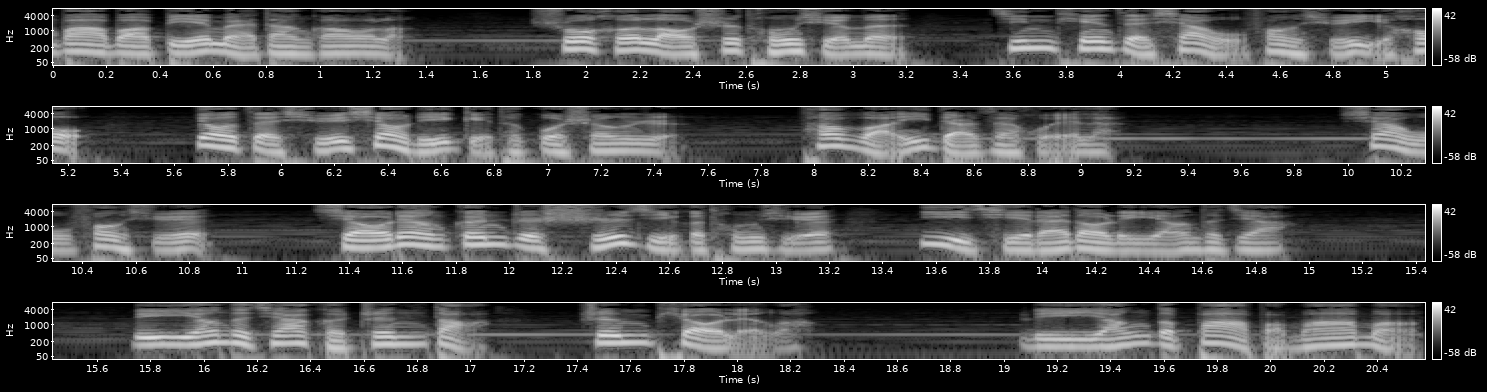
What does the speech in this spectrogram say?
爸爸别买蛋糕了，说和老师同学们今天在下午放学以后要在学校里给他过生日，他晚一点再回来。下午放学，小亮跟着十几个同学一起来到李阳的家，李阳的家可真大，真漂亮啊！李阳的爸爸妈妈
